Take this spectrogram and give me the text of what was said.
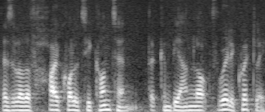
there's a lot of high quality content that can be unlocked really quickly.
